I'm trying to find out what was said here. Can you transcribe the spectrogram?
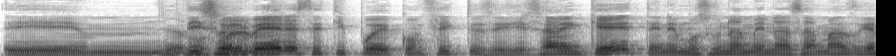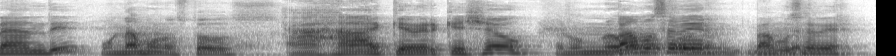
eh, Derrotar. disolver este tipo de conflictos, es decir, ¿saben qué? Tenemos una amenaza más grande, Unámonos todos. Ajá, hay que ver qué show. Vamos a ver, vamos a ver.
